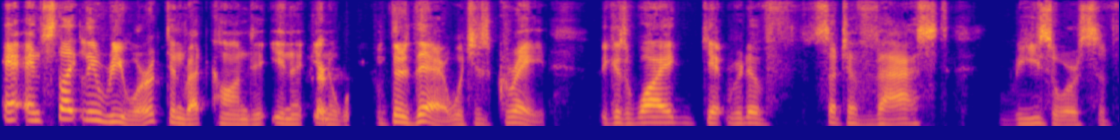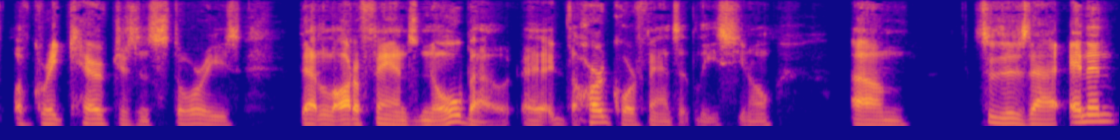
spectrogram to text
and, and slightly reworked and retconned in a, sure. in a way. But they're there, which is great because why get rid of such a vast resource of, of great characters and stories that a lot of fans know about, uh, the hardcore fans at least, you know. Um, so there's that, and then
